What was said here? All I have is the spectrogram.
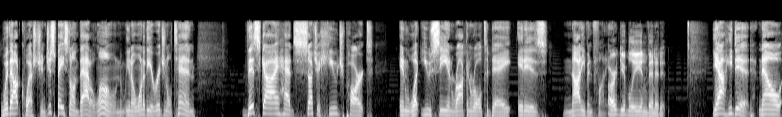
without question, just based on that alone, you know, one of the original 10. This guy had such a huge part in what you see in rock and roll today. It is not even funny. Arguably invented it. Yeah, he did. Now,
